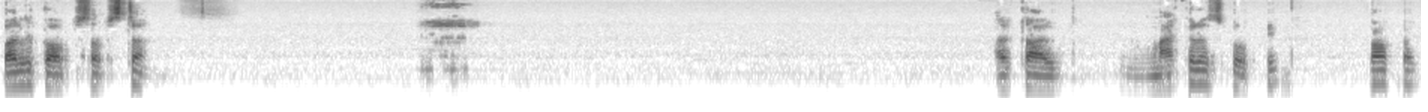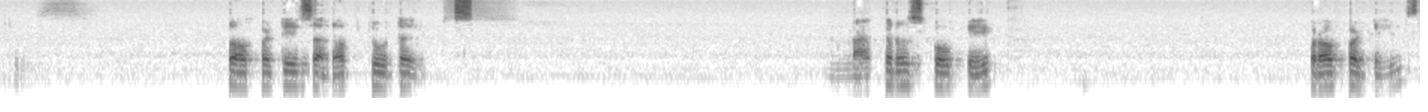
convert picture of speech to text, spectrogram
bulk of substance are called macroscopic properties. Properties are of two types. Macroscopic properties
